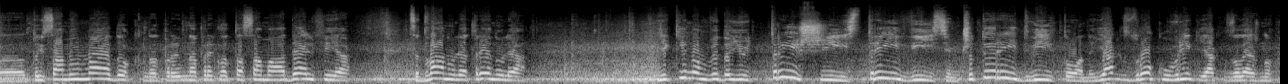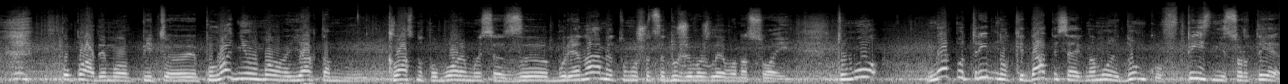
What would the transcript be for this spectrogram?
е, той самий медок, наприклад, та сама Адельфія, це 2,0, 3,0 які нам видають 3,6, 3,8, 4,2 тони. Як з року в рік, як залежно попадемо під е, погодні умови, як там класно поборемося з бур'янами, тому що це дуже важливо на сої. Тому не потрібно кидатися, як на мою думку, в пізні сорти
